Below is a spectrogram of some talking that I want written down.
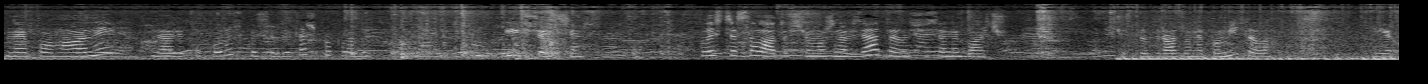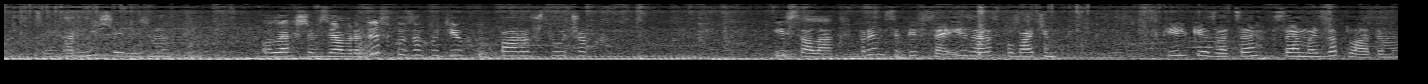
непоганий. Далі кукурузку сюди теж покладу. І що ще? Листя салату ще можна взяти, але щось я не бачу. Щось тут зразу не помітила. Є ось цей гарніший візьму. Олег ще взяв редиску, захотів пару штучок. І салат. В принципі, все. І зараз побачимо, скільки за це все ми заплатимо.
